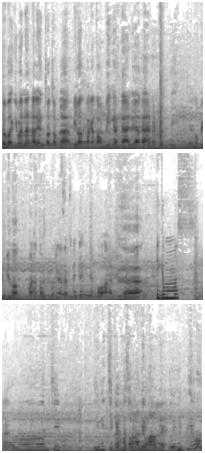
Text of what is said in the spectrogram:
Coba gimana kalian cocok nggak pilot pakai topi kan nggak ada kan? Topi pilot mana topi pilotnya ada? Oh ada. Ih gemes. Oh, Cip. Ini Cip yang mas omongin malam itu ini pilot.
